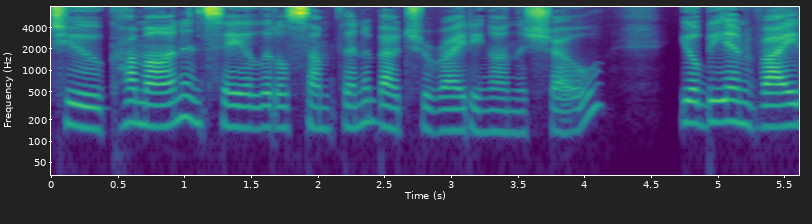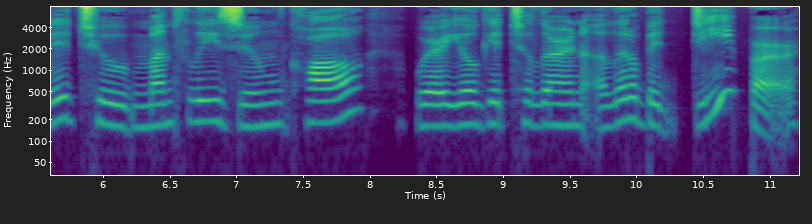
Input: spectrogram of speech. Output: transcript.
to come on and say a little something about your writing on the show. You'll be invited to monthly Zoom call where you'll get to learn a little bit deeper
